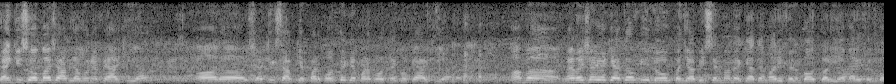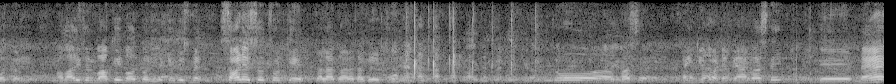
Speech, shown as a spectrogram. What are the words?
थैंक यू सो मच आप लोगों ने प्यार किया और अ, शेट्टी साहब के पड़पोते के पड़पोते को प्यार किया हम अ, मैं हमेशा ये कहता हूँ कि लोग पंजाबी सिनेमा में कहते हैं हमारी फिल्म बहुत बड़ी है हमारी फिल्म बहुत बड़ी है हमारी फिल्म वाकई बहुत बड़ी है क्योंकि उसमें साढ़े सौ फुट के कलाकार द ग्रेट तो अ, बस थैंक यू ਤੁਹਾਡੇ ਪਿਆਰ ਵਾਸਤੇ ਤੇ ਮੈਂ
